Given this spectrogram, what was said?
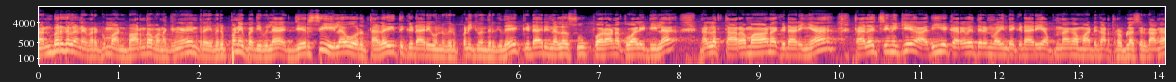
நண்பர்கள் அனைவருக்கும் அன்பார்ந்த வணக்கங்க. இன்றைய விற்பனை பதிவில் ஜெர்சியில் ஒரு தலையீத்து கிடாரி ஒன்று விற்பனைக்கு வந்திருக்குது. கிடாரி நல்ல சூப்பரான குவாலிட்டியில் நல்ல தரமான கிடாரிங்க. தலைச்சினிக்கு அதிக கறவைத்திறன் வாய்ந்த கிடாரி அப்படின்னாங்க மாட்டுக்காரத்தில் வச்சுருக்காங்க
